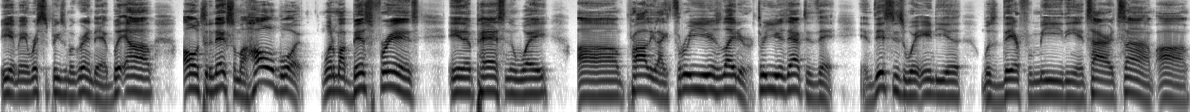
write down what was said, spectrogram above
yeah, man, rest in peace with my granddad. But um, on to the next one. My homeboy, one of my best friends, ended up passing away. Um, probably like three years later, three years after that, and this is where India was there for me the entire time. Um,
